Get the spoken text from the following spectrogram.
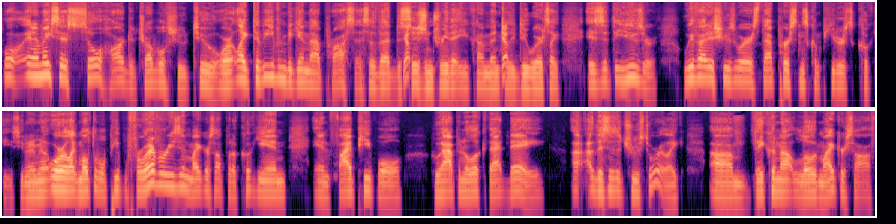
Well, and it makes it so hard to troubleshoot too, or like to even begin that process of that decision tree that you kind of mentally do, where it's like, is it the user? We've had issues where it's that person's computer's cookies, you know what I mean? Or like multiple people, for whatever reason, Microsoft put a cookie in, and five people who happened to look that day. Uh, uh, this is a true story. Like, um, they could not load Microsoft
